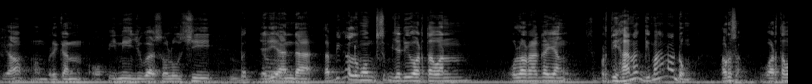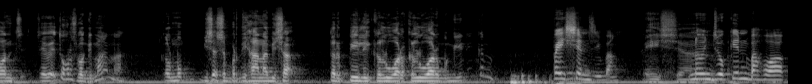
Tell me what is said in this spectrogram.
ya, memberikan opini juga solusi. Betul. Jadi Anda, tapi kalau mau menjadi wartawan olahraga yang seperti Hana gimana dong? Harus wartawan ce- cewek itu harus bagaimana? Kalau mau bisa seperti Hana bisa terpilih keluar-keluar begini kan passion sih bang. passion. nunjukin bahwa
